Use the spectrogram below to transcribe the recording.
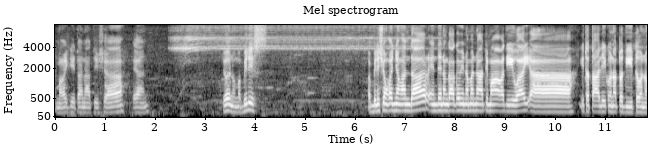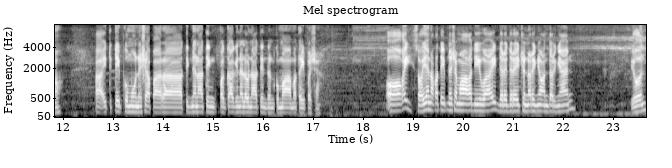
Makikita natin siya. Ayan. Yun, oh, mabilis. Mabilis yung kanyang andar and then ang gagawin naman natin mga ka-DIY, ah itatali ko na to dito no. Ah iti-tape ko muna siya para tignan natin pagka ginalaw natin doon kung mamamatay pa siya. Okay, so ayan naka-tape na siya mga ka-DIY, dire-diretso na rin yung andar niyan. 'Yun.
